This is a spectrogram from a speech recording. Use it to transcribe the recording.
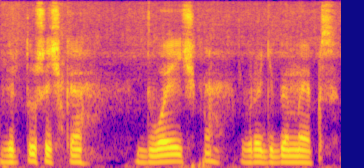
Вертушечка двоечка, вроде бы мепс.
